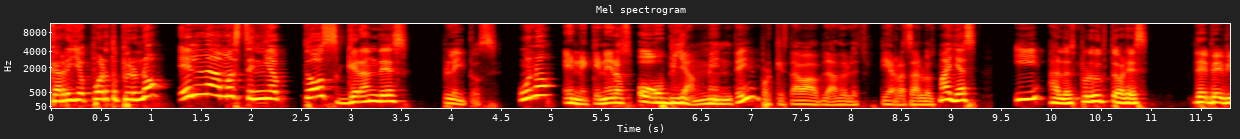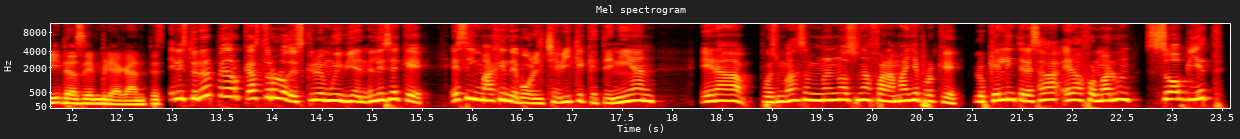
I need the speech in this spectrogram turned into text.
Carrillo Puerto, pero no. Él nada más tenía dos grandes pleitos. Uno, en Nequeneros, obviamente, porque estaba dándoles tierras a los mayas y a los productores de bebidas embriagantes. El historiador Pedro Castro lo describe muy bien. Él dice que esa imagen de bolchevique que tenían era pues más o menos una faramaya porque lo que a él le interesaba era formar un soviet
